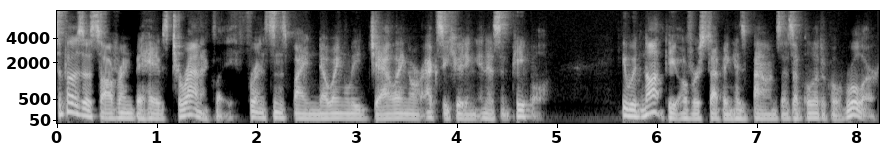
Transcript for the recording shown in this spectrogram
Suppose a sovereign behaves tyrannically, for instance, by knowingly jailing or executing innocent people. He would not be overstepping his bounds as a political ruler,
